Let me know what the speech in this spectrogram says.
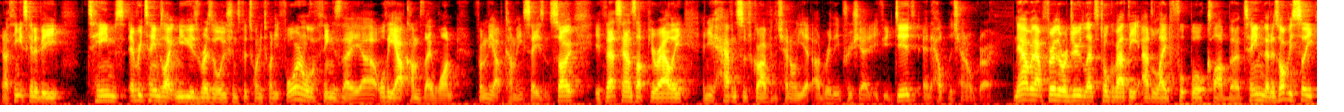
and I think it's going to be teams every team's like new year's resolutions for 2024 and all the things they uh, all the outcomes they want from the upcoming season. So if that sounds up your alley and you haven't subscribed to the channel yet i'd really appreciate it if you did and help the channel grow now, without further ado, let's talk about the Adelaide Football Club, a team that has obviously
